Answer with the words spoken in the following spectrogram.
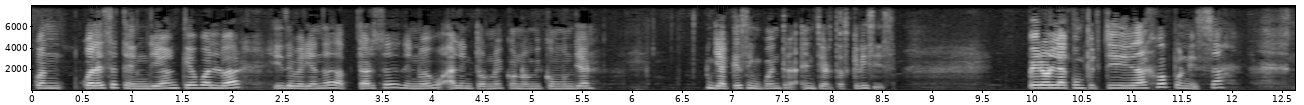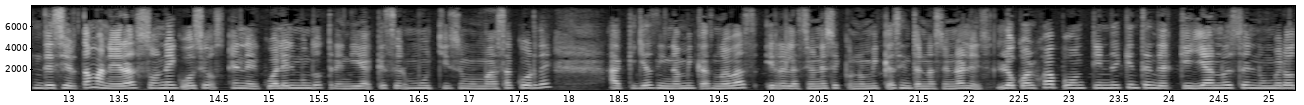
cuales se tendrían que evaluar y deberían de adaptarse de nuevo al entorno económico mundial, ya que se encuentra en ciertas crisis. Pero la competitividad japonesa, de cierta manera, son negocios en el cual el mundo tendría que ser muchísimo más acorde aquellas dinámicas nuevas y relaciones económicas internacionales, lo cual Japón tiene que entender que ya no es el número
